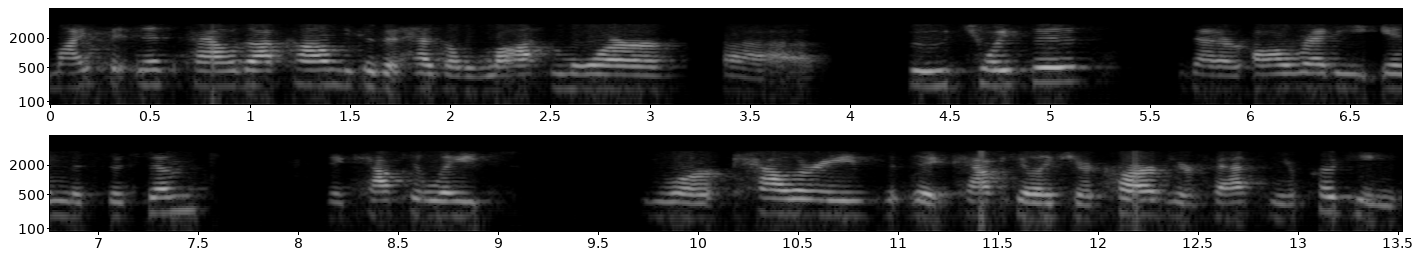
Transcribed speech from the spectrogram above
myfitnesspal.com because it has a lot more uh, food choices that are already in the system. It calculates your calories, it calculates your carbs, your fats, and your proteins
